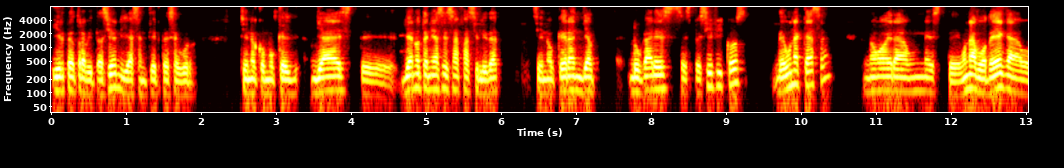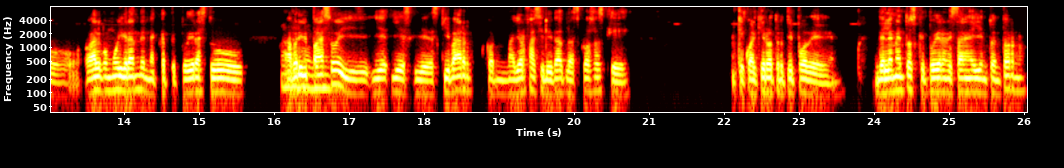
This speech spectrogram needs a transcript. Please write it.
irte a otra habitación y ya sentirte seguro. sino como que ya, este, ya no tenías esa facilidad, sino que eran ya lugares específicos de una casa, no era un, este, una bodega o, algo muy grande en la que te pudieras tú abrir paso y, esquivar con mayor facilidad las cosas que, que cualquier otro tipo de, elementos que pudieran estar ahí en tu entorno.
